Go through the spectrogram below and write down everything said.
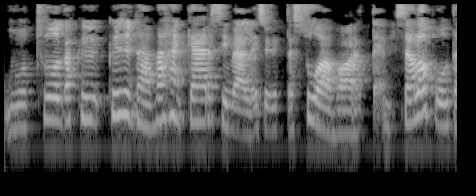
mutta sulta ky- kysytään vähän kärsivällisyyttä sua varten. Sä lopulta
